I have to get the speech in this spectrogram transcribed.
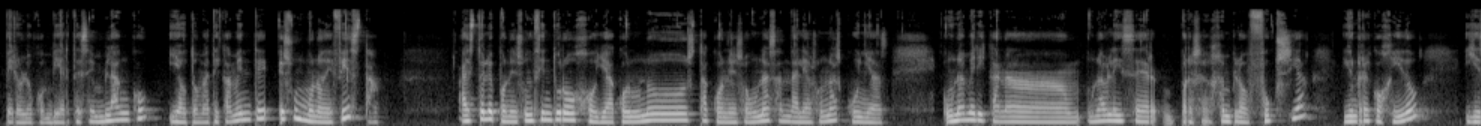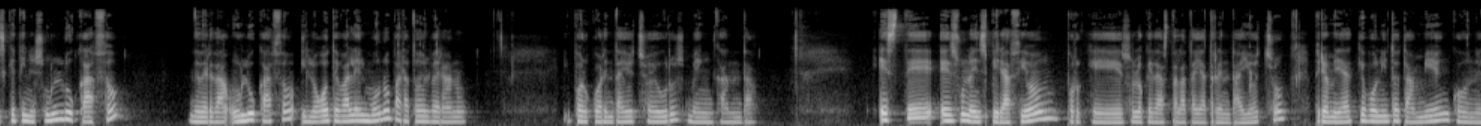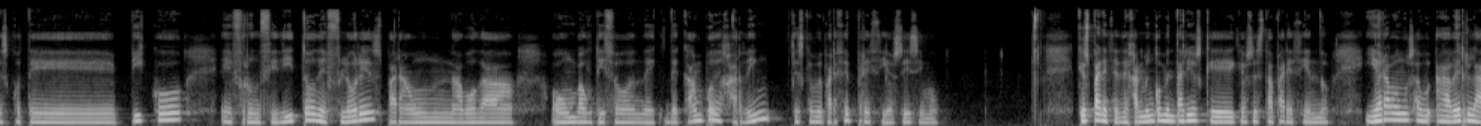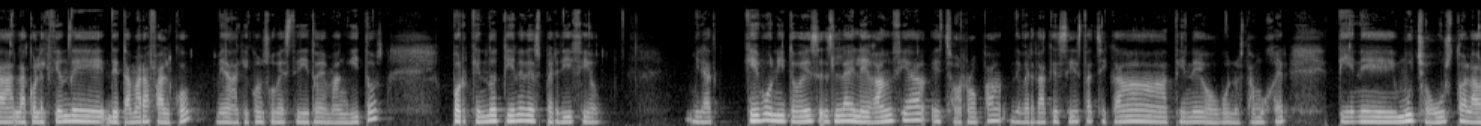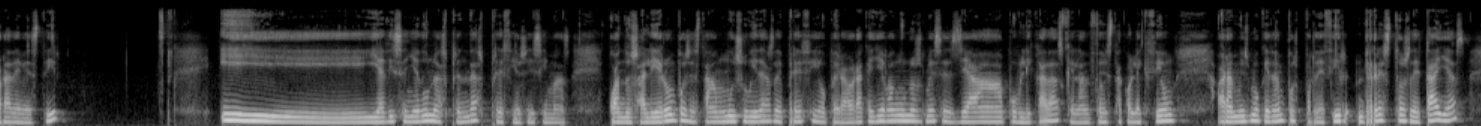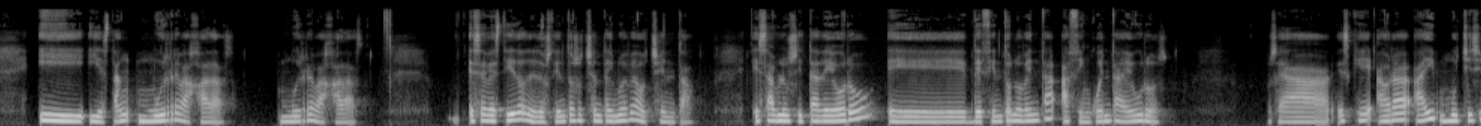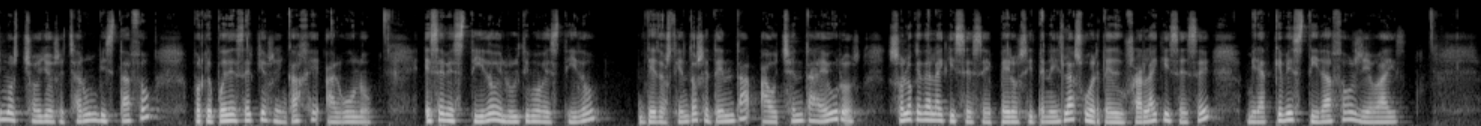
Pero lo conviertes en blanco y automáticamente es un mono de fiesta. A esto le pones un cinturón joya con unos tacones o unas sandalias o unas cuñas, una americana, una blazer, por ejemplo, fucsia y un recogido, y es que tienes un lucazo, de verdad, un lucazo, y luego te vale el mono para todo el verano y por 48 euros me encanta. Este es una inspiración porque solo queda hasta la talla 38, pero mirad qué bonito también con escote pico, eh, fruncidito de flores para una boda o un bautizo de, campo, de jardín. Es que me parece preciosísimo. ¿Qué os parece? Dejadme en comentarios qué, os está pareciendo. Y ahora vamos a, ver la, colección de, Tamara Falco. Mira, aquí con su vestidito de manguitos porque no tiene desperdicio. Mirad qué bonito es, es la elegancia hecho ropa, de verdad que sí, esta chica tiene, o bueno, esta mujer tiene mucho gusto a la hora de vestir. Y, ha diseñado unas prendas preciosísimas. Cuando salieron pues estaban muy subidas de precio, pero ahora que llevan unos meses ya publicadas, que lanzó esta colección, ahora mismo quedan pues por decir restos de tallas y, están muy rebajadas, muy rebajadas ese vestido de 289 a 80, esa blusita de oro eh, de 190 a 50 euros. O sea, es que ahora hay muchísimos chollos, echar un vistazo porque puede ser que os encaje alguno. Ese vestido, el último vestido, de 270 a 80 euros. Solo queda la XS, pero si tenéis la suerte de usar la XS, mirad qué vestidazo os lleváis.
